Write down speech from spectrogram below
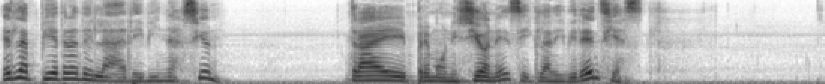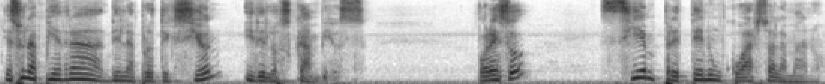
es la piedra de la adivinación. Trae premoniciones y clarividencias. Es una piedra de la protección y de los cambios. Por eso, siempre ten un cuarzo a la mano.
